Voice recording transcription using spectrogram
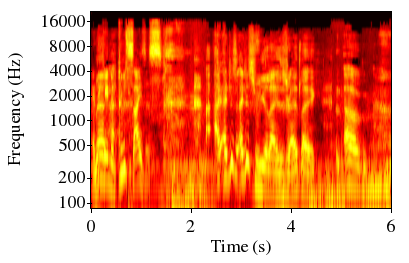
and Man, they came in two sizes. I, I just I just realized right like um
